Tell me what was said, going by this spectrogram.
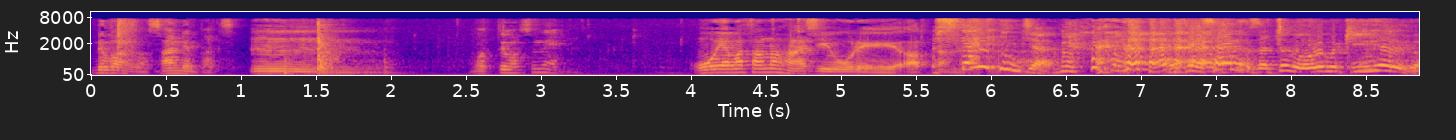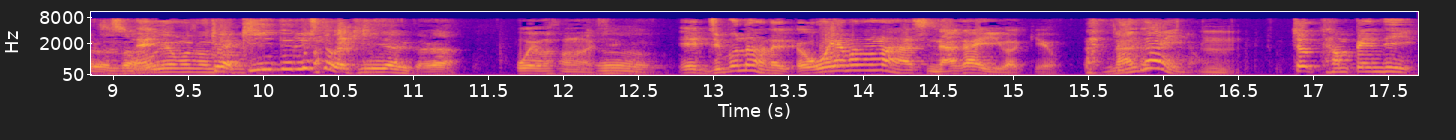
ルヴァンさん3連発。うーん。持ってますね。大山さんの話、俺、あったんしだたいんじゃん。じゃあ最後さ、ちょっと俺も気になるからさ、大山さんのじゃあ聞いてる人が気になるから、大山さんの話。うんえ、自分の話、大山の話長いわけよ。長いの、うん。ちょっと短編で、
